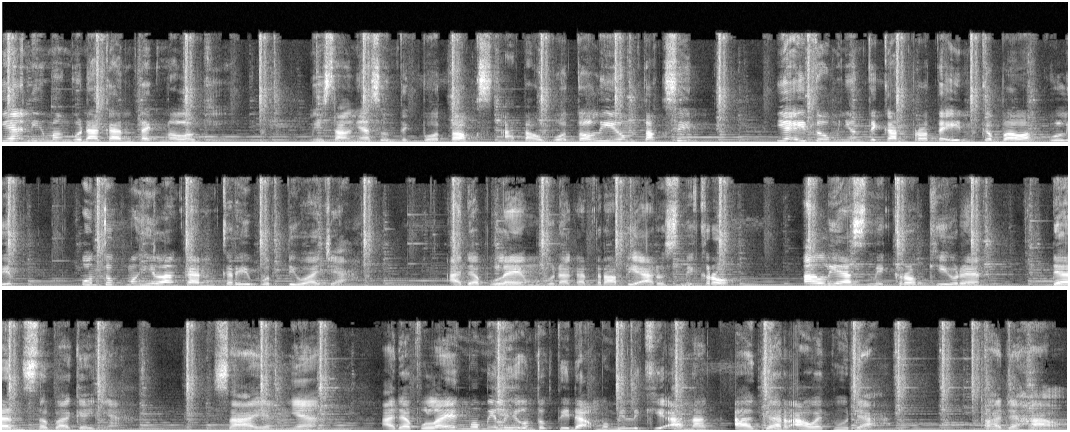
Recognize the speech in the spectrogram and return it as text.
yakni menggunakan teknologi. Misalnya suntik botox atau botulium toxin, yaitu menyuntikkan protein ke bawah kulit untuk menghilangkan keriput di wajah. Ada pula yang menggunakan terapi arus mikro alias mikrokuren, dan sebagainya. Sayangnya, ada pula yang memilih untuk tidak memiliki anak agar awet muda. Padahal,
